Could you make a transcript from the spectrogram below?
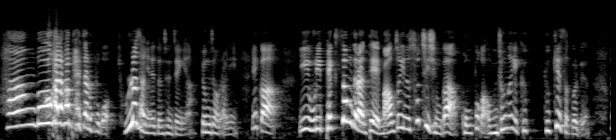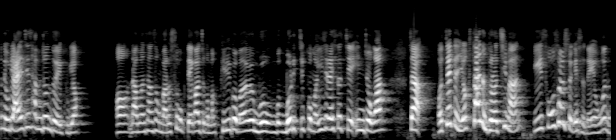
항복하려고 팔 자르고 졸라 잔인했던 전쟁이야. 병자호란이. 그러니까 이 우리 백성들한테 마음속에 있는 수치심과 공포가 엄청나게 극, 극했었거든. 근데 우리 알지 삼전도의 구력? 어, 남한산성 바로 수복돼가지고 막 빌고 막, 뭐, 뭐 머리 찢고 막 이질 했었지, 인조가. 자, 어쨌든 역사는 그렇지만 이 소설 속에서 내용은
